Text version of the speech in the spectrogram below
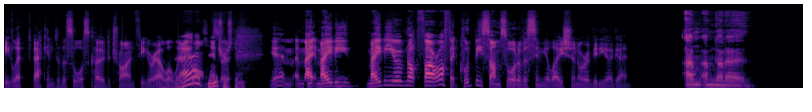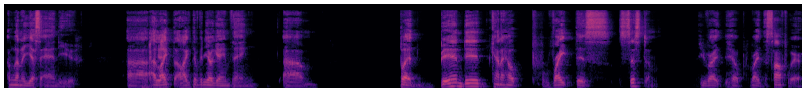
be leapt back into the source code to try and figure out what went That's wrong. So, interesting. yeah, may- maybe maybe you're not far off. It could be some sort of a simulation or a video game. I'm I'm gonna I'm gonna yes and you. Uh, I like the, I like the video game thing, um, but Ben did kind of help write this system. He write helped write the software,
